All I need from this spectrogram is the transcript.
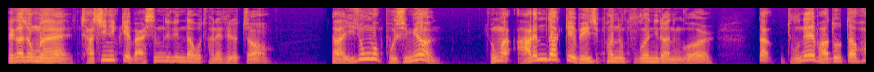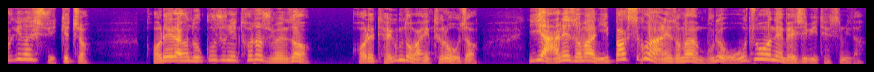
제가 정말 자신있게 말씀드린다고 전해드렸죠. 자, 이 종목 보시면 정말 아름답게 매집하는 구간이라는 걸 딱 눈에 봐도 딱 확인하실 수 있겠죠. 거래량도 꾸준히 터져주면서 거래 대금도 많이 들어오죠. 이 안에서만, 이 박스권 안에서만 무려 5조 원의 매집이 됐습니다.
